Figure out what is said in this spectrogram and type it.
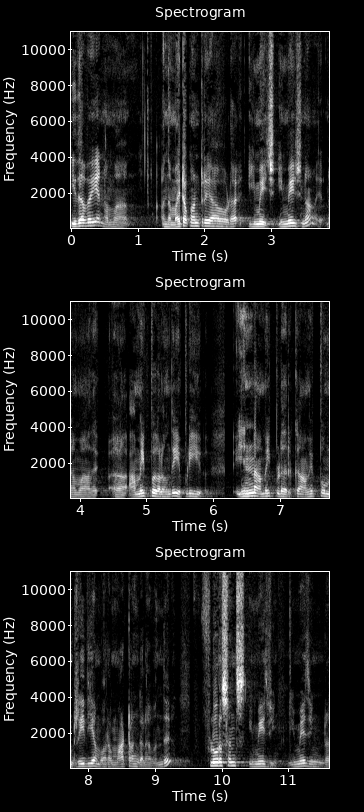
இதவே நம்ம அந்த மைட்டோகான்ட்ரியாவோட இமேஜ் இமேஜ்னால் நம்ம அது அமைப்புகளை வந்து எப்படி என்ன அமைப்பில் இருக்க அமைப்பும் ரீதியாக வர மாற்றங்களை வந்து ஃப்ளோரசன்ஸ் இமேஜிங் இமேஜிங்கிற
